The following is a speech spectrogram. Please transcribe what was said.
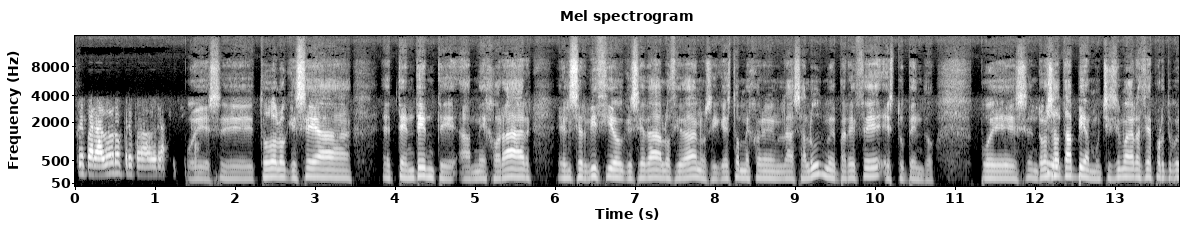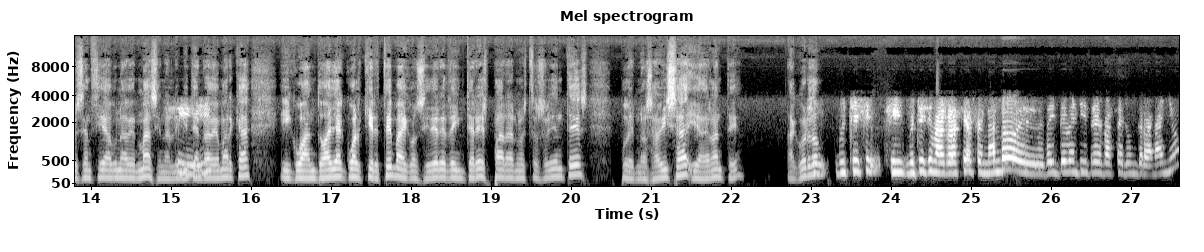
preparador o preparadora física. Pues eh, todo lo que sea eh, tendente a mejorar el servicio que se da a los ciudadanos y que esto mejoren la salud me parece estupendo. Pues Rosa Tapia, muchísimas gracias por tu presencia una vez más en el límite en Radio Marca y cuando haya cualquier tema que consideres de interés para nuestros oyentes, pues nos avisa y adelante. ¿De acuerdo? Sí, muchísimas gracias, Fernando. El 2023 va a ser un gran año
